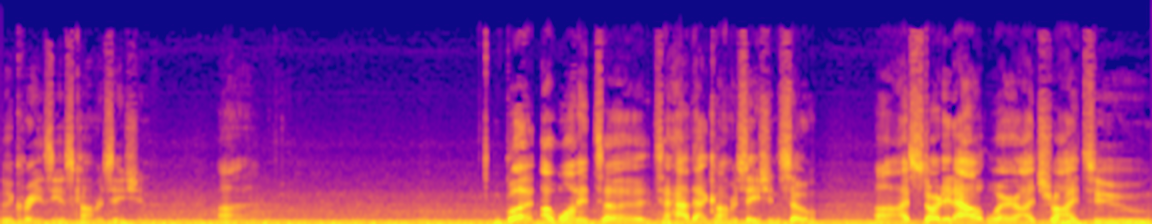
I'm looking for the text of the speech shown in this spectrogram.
the craziest conversation. Uh, but I wanted to to have that conversation, so uh, I started out where I tried to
